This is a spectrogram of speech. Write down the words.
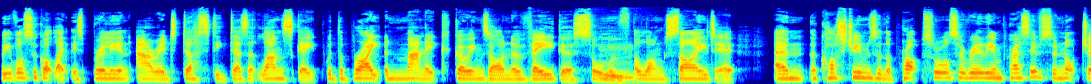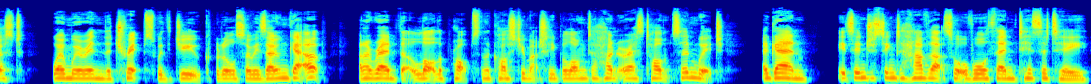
but you've also got like this brilliant arid, dusty desert landscape with the bright and manic goings on of Vegas sort Hmm. of alongside it. Um, the costumes and the props are also really impressive. So not just when we're in the trips with Duke, but also his own getup. And I read that a lot of the props and the costume actually belong to Hunter S. Thompson, which again, it's interesting to have that sort of authenticity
